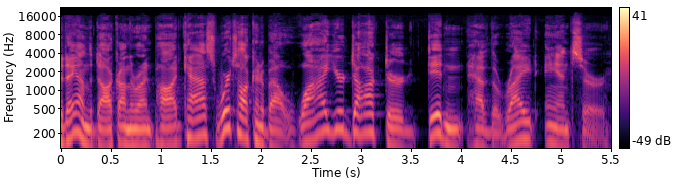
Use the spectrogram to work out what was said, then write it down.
Today on the Doc on the Run podcast, we're talking about why your doctor didn't have the right answer.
